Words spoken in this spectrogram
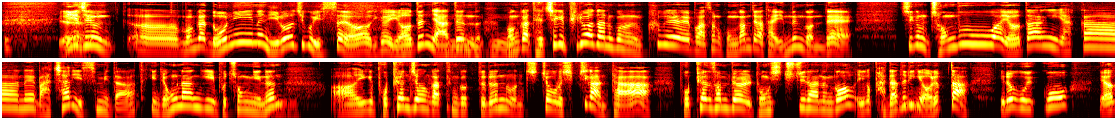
예. 이게 지금 어 뭔가 논의는 이루어지고 있어요. 이거 여든 야든 음, 음. 뭔가 대책이 필요하다는 거는 크게 봐서는 공감대가 다 있는 건데 지금 정부와 여당이 약간의 마찰이 있습니다. 특히 이제 홍남기 부총리는 음. 아, 이게 보편 지원 같은 것들은 원칙적으로 쉽지가 않다. 보편 선별 동시 추진하는 거 이거 받아들이기 음. 어렵다. 이러고 있고 여,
